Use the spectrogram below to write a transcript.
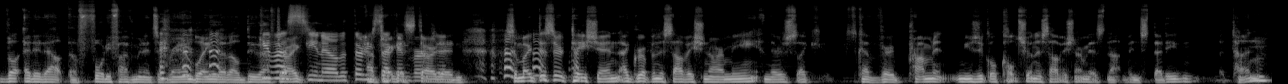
They'll edit out the forty five minutes of rambling that I'll do Give after us, I you know the thirty second version. started. so my dissertation, I grew up in the Salvation Army, and there's like it's kind of a very prominent musical culture in the Salvation Army that's not been studied a ton.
